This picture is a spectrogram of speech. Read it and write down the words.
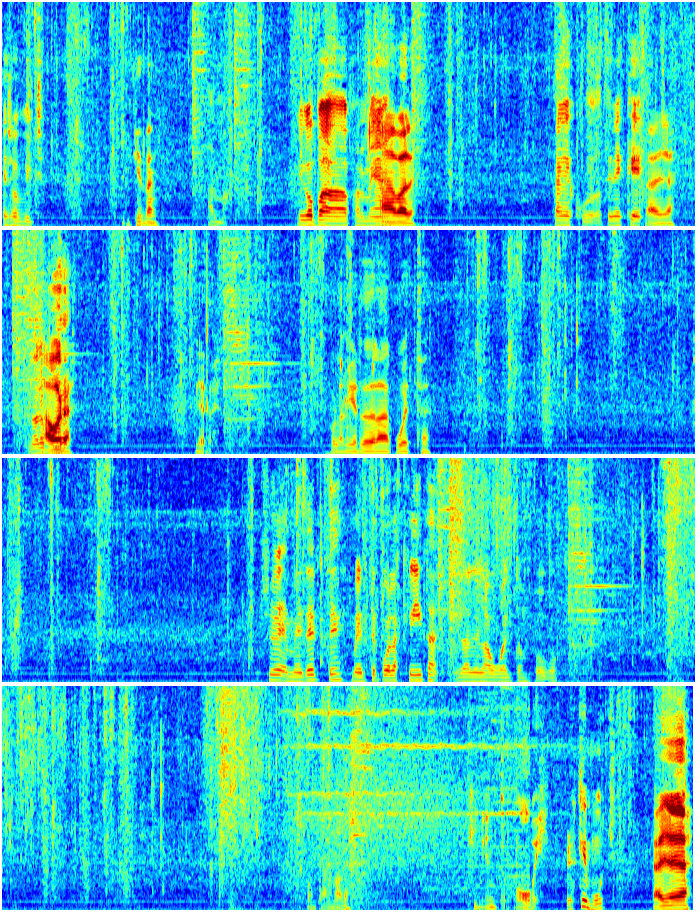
Esos bichos. ¿Y qué dan? Arma. Digo para farmear. Ah, vale. Están escudos. Tienes que. Ah, ya. No Ahora. Mierda. Por la mierda de la cuesta. Meterte, meterte por la esquinita y darle la vuelta un poco. ¿Cuántas armas da? 509. Pero es que hay mucho. Ya, ya, ya.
